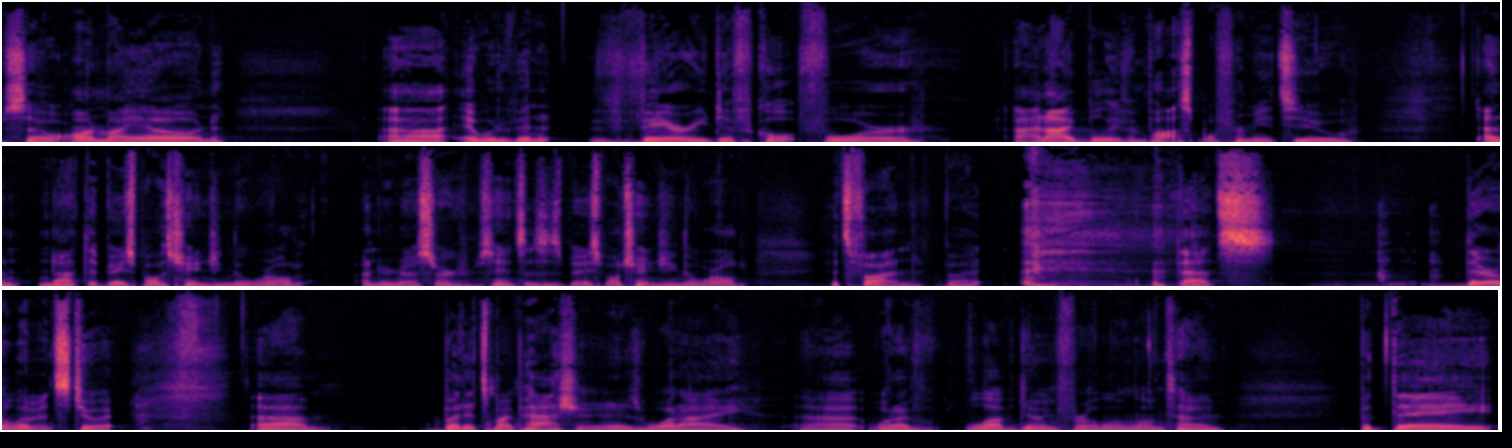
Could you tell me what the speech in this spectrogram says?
So on my own, uh, it would have been very difficult for, and I believe impossible for me to, and not that baseball is changing the world. Under no circumstances is baseball changing the world. It's fun, but that's there are limits to it. Um, but it's my passion and it is what I uh, what I've loved doing for a long, long time. But they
